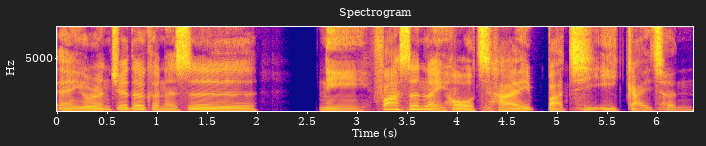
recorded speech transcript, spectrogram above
哎，有人觉得可能是你发生了以后才把记忆改成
